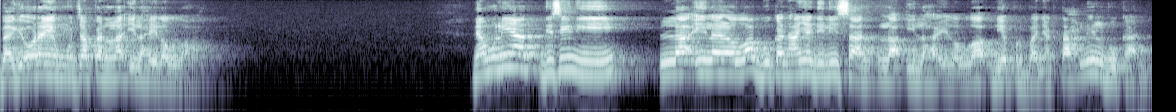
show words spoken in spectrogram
Bagi orang yang mengucapkan la ilaha illallah. Namun lihat di sini la ilaha illallah bukan hanya di lisan, la ilaha illallah dia perbanyak tahlil bukan.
